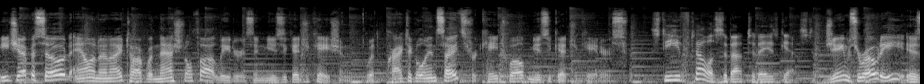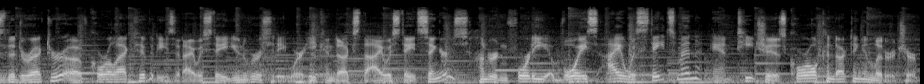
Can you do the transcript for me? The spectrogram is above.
Each episode, Alan and I talk with national thought leaders in music education with practical insights for K 12 music educators. Steve, tell us about today's guest. James Rohde is the director of choral activities at Iowa State University, where he conducts the Iowa State Singers, 140 voice Iowa Statesmen, and teaches choral conducting and literature.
